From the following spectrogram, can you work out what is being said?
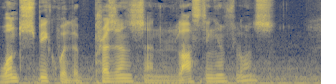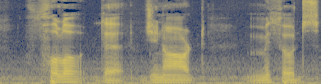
Want to speak with a presence and lasting influence? Follow the Genard method's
